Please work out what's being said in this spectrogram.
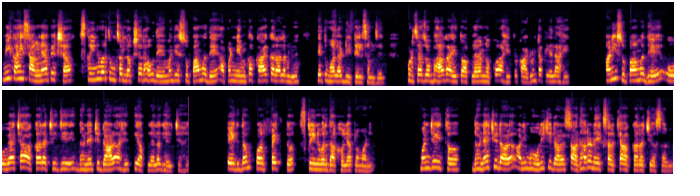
मी काही सांगण्यापेक्षा स्क्रीनवर तुमचं लक्ष राहू दे म्हणजे सुपामध्ये आपण नेमकं काय करा लागलोय ते तुम्हाला डिटेल समजेल. पुढचा जो भाग आहे तो आपल्याला नको आहे तो काढून टाकलेला आहे. आणि सुपामध्ये ओव्याच्या आकाराची जी धण्याची डाळ आहे ती आपल्याला घ्यायची आहे. एकदम परफेक्ट स्क्रीनवर दाखवल्याप्रमाणे म्हणजे इथं धण्याची डाळ आणि मोहरीची डाळ साधारण एकसारख्या आकाराची असावी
